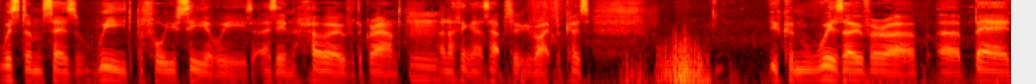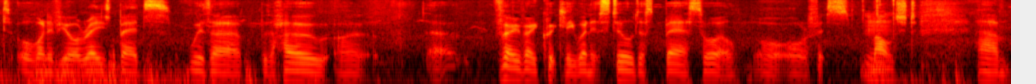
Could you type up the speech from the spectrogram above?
wisdom says weed before you see a weed, as in hoe over the ground, mm, and I think that's absolutely right because you can whiz over a, a bed or one of your raised beds with a with a hoe. Uh, uh, very very quickly when it's still just bare soil or, or if it's Mm. mulched um,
